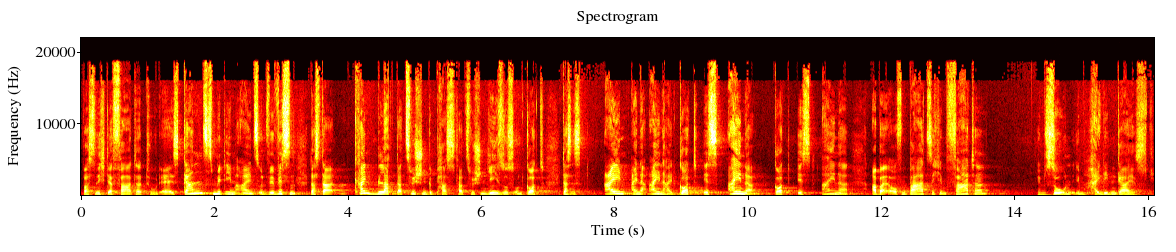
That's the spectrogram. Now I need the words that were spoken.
was nicht der Vater tut. Er ist ganz mit ihm eins und wir wissen, dass da kein Blatt dazwischen gepasst hat zwischen Jesus und Gott. Das ist ein, eine Einheit. Gott ist einer. Gott ist einer. Aber er offenbart sich im Vater, im Sohn, im Heiligen Geist.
